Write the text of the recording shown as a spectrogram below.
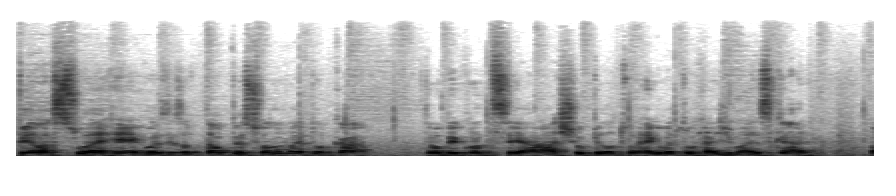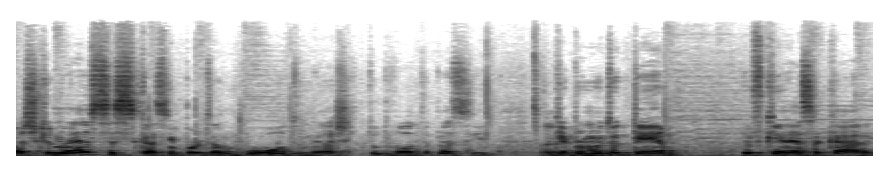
pela sua régua, às vezes a tal pessoa não vai tocar tão bem quanto você acha, ou pela tua régua vai tocar demais, cara. Acho que não é você ficar se importando com o outro, né? Eu acho que tudo volta pra si. Porque por muito tempo eu fiquei nessa, cara.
